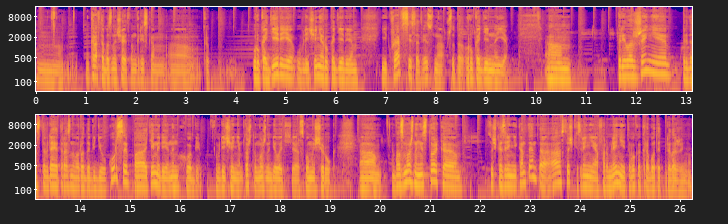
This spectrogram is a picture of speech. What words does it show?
craft обозначает в английском uh, как рукоделие, увлечение рукоделием, и craftsy, соответственно, что-то рукодельное. Приложение предоставляет разного рода видеокурсы по тем или иным хобби увлечением, то, что можно делать э, с помощью рук. Возможно, не столько с точки зрения контента, а с точки зрения оформления и того, как работает приложение.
